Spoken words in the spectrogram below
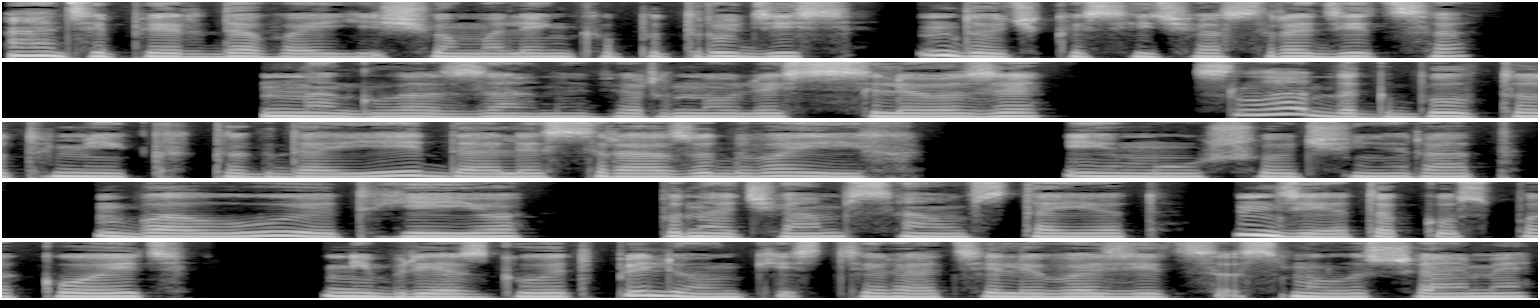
«А теперь давай еще маленько потрудись, дочка сейчас родится». На глаза навернулись слезы. Сладок был тот миг, когда ей дали сразу двоих. И муж очень рад. Балует ее, по ночам сам встает, деток успокоить, не брезгует пеленки стирать или возиться с малышами.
